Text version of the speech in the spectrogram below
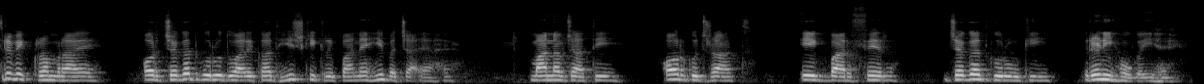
त्रिविक्रम राय और जगत गुरु द्वारिकाधीश की कृपा ने ही बचाया है। मानव जाति और गुजरात एक बार फिर जगत गुरु की ऋणी हो गई है।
